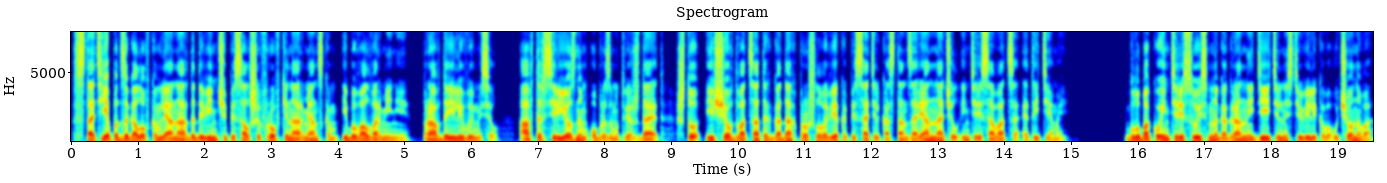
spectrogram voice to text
В статье под заголовком Леонардо да Винчи писал шифровки на армянском и бывал в Армении, правда или вымысел. Автор серьезным образом утверждает, что еще в 20-х годах прошлого века писатель Кастан Зарян начал интересоваться этой темой. Глубоко интересуясь многогранной деятельностью великого ученого,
